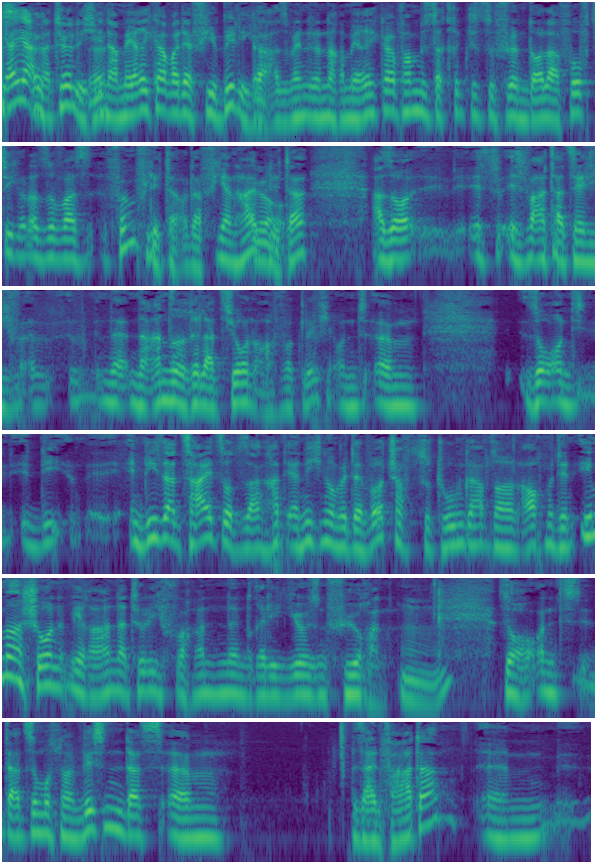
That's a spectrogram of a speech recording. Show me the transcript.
Ja, ja, natürlich. In Amerika war der viel billiger. Ja. Also wenn du dann nach Amerika gefahren bist, da kriegst du für einen Dollar 50 oder sowas fünf Liter oder viereinhalb genau. Liter. Also es, es war tatsächlich eine, eine andere Relation auch wirklich. Und ähm, so, und die, in dieser Zeit sozusagen hat er nicht nur mit der Wirtschaft zu tun gehabt, sondern auch mit den immer schon im Iran natürlich vorhandenen religiösen Führern. Mhm. So, und dazu muss man wissen, dass ähm, sein Vater, ähm,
